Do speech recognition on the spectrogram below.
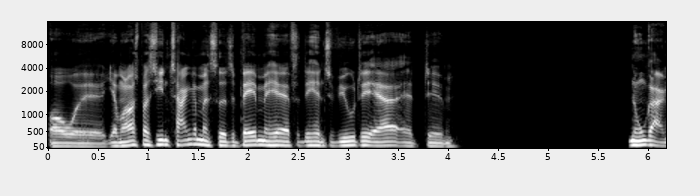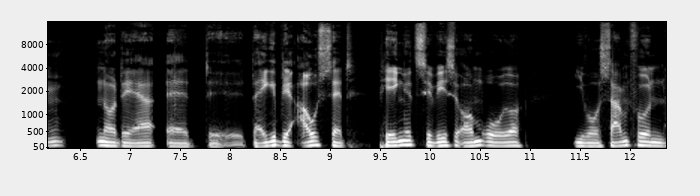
Og øh, jeg må også bare sige, en tanke, man sidder tilbage med her efter det her interview, det er, at øh, nogle gange, når det er, at øh, der ikke bliver afsat penge til visse områder, i vores samfund,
